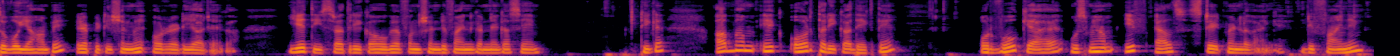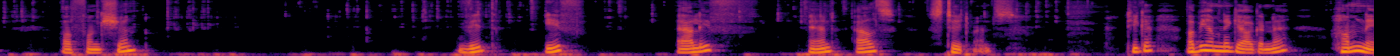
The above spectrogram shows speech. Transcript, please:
तो वो यहाँ पे रेपिटेशन में ऑलरेडी आ जाएगा। ये तीसरा तरीका हो गया फ़ंक्शन डिफाइन करने का सेम ठीक है? अब हम एक और तरीका देखते हैं, और वो क्या है, उसमें हम इफ़ एल्स स्टेटमेंट लगाएँगे। Defining a function with if elif and else statements ठीक है? अभी हमने क्या करना है? हमने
